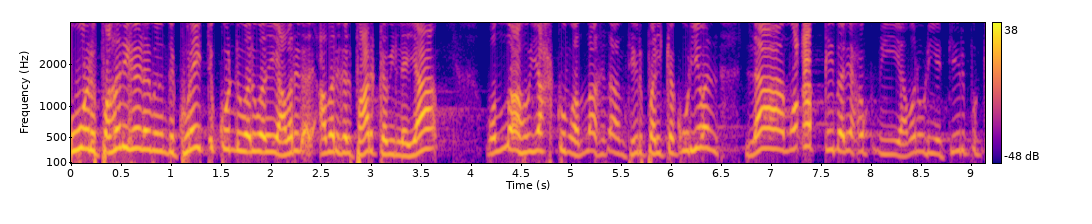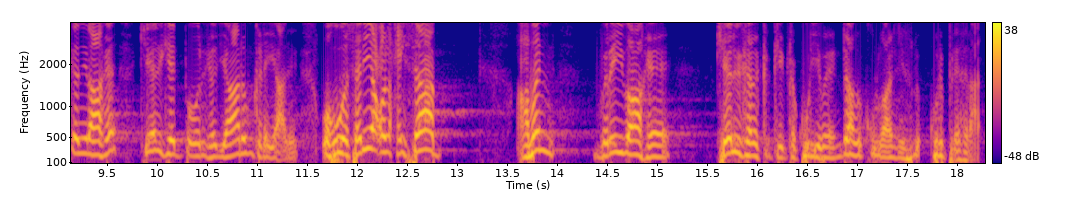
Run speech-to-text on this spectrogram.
ஒவ்வொரு பகுதிகளிடமிருந்து குறைத்து கொண்டு வருவதை அவர்கள் அவர்கள் பார்க்கவில்லையா? ஒல்லாஹு யாக்கும் அல்லாஹ் தான் தீர்ப்பளிக்கக்கூடியவன். லா முஅக்கிப லிஹுக்மி அவனுடைய தீர்ப்புக்கு எதிராக கேள்வி கேட்பவர்கள் யாரும் கிடையாது. ஒவ்வொரு சரியா அவள் ஹைசாப் அவன் விரைவாக கேள்விகளுக்கு கேட்கக்கூடியவன் என்று அது குர்ஆனில் குறிப்பிடுகிறான்.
